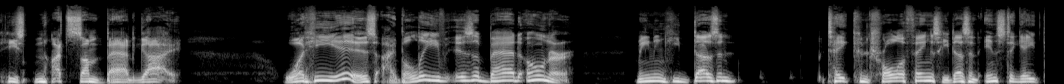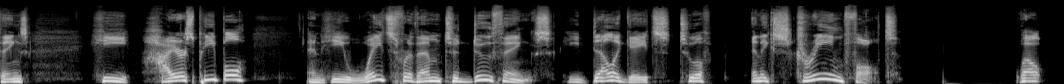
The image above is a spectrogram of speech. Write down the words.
he's not some bad guy. What he is, I believe, is a bad owner, meaning he doesn't take control of things, he doesn't instigate things. He hires people and he waits for them to do things. He delegates to a, an extreme fault. Well,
